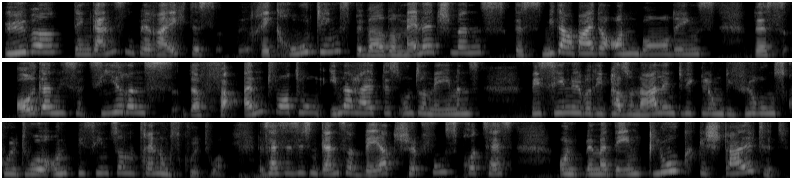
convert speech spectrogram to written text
über den ganzen Bereich des Recruitings, Bewerbermanagements, des Mitarbeiter-Onboardings, des Organisierens der Verantwortung innerhalb des Unternehmens bis hin über die Personalentwicklung, die Führungskultur und bis hin zu einer Trennungskultur. Das heißt, es ist ein ganzer Wertschöpfungsprozess und wenn man den klug gestaltet,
